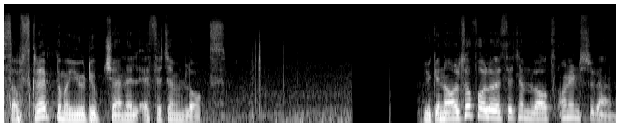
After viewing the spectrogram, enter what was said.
subscribe to my youtube channel shm vlogs you can also follow shm vlogs on instagram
